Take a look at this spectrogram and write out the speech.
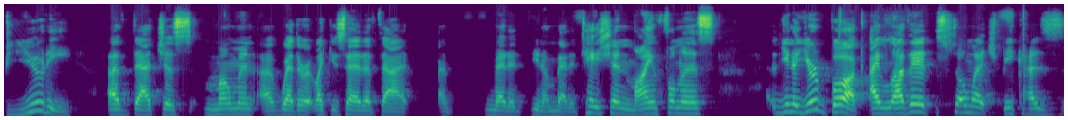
beauty of that just moment of whether, like you said, of that uh, medit, you know, meditation, mindfulness, you know your book i love it so much because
